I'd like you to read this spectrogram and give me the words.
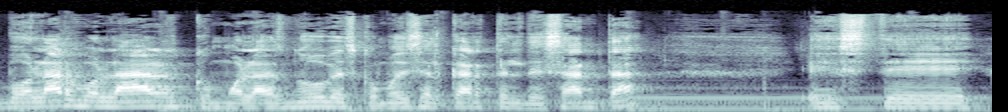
volar, volar como las nubes, como dice el cártel de Santa, este,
